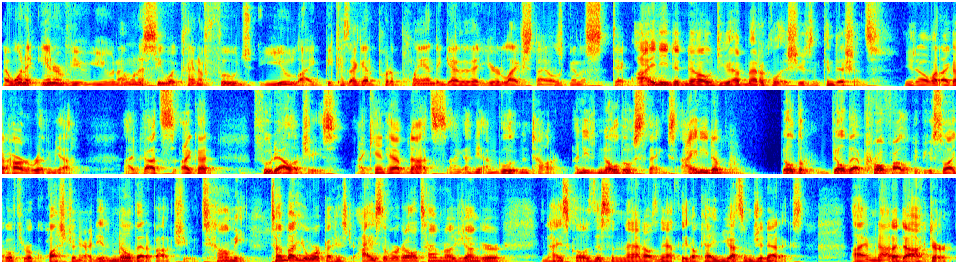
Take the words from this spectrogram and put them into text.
I want to interview you and I want to see what kind of foods you like because I got to put a plan together that your lifestyle is going to stick. With. I need to know do you have medical issues and conditions? You know what? I got heart arrhythmia. I've got I got food allergies. I can't have nuts. I, am gluten intolerant. I need to know those things. I need to build a, build that profile up of you. So I go through a questionnaire. I need to know that about you. Tell me, tell me about your workout history. I used to work all the time when I was younger. In high school, I was this and that. I was an athlete. Okay, you got some genetics. I'm not a doctor.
